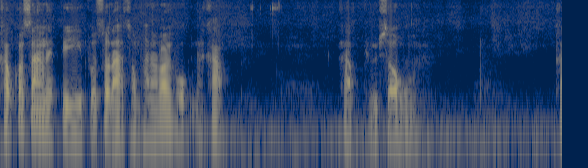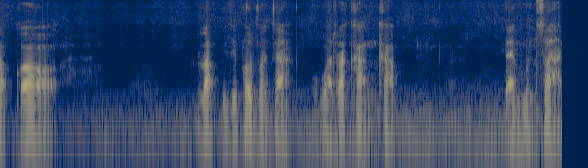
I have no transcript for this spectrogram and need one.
ครับก็สร้างในปีพุทธศักราช2506 นะครับ ครับพิมพ์ทรงครับก็รับอิทธิพลมาจากวัดระฆังครับ แต่มนสาร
